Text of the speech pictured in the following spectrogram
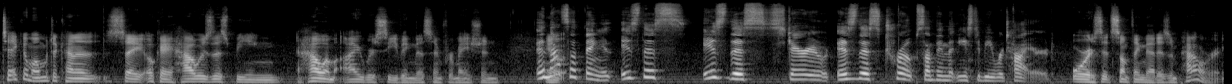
take a moment to kind of say okay how is this being how am i receiving this information And You that's know, the thing is, is this is this stereo is this trope something that needs to be retired? or is it something that is empowering?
